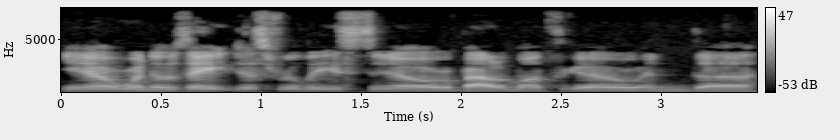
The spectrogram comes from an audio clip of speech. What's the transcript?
you know, Windows 8 just released, you know, about a month ago, and uh,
